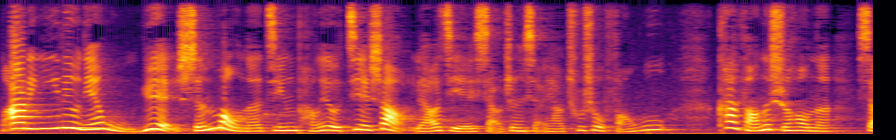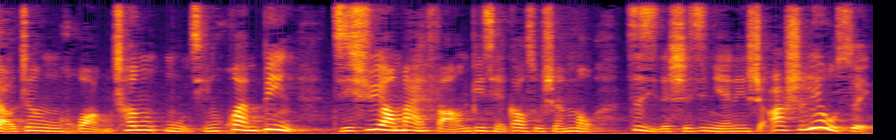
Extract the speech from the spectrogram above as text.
二零一六年五月，沈某呢经朋友介绍了解小郑想要出售房屋，看房的时候呢，小郑谎称母亲患病，急需要卖房，并且告诉沈某自己的实际年龄是二十六岁。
